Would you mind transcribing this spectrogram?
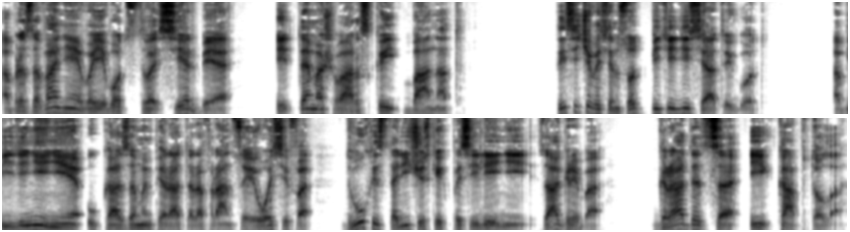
Образование воеводства Сербия и Темашварский банат. 1850 год. Объединение указом императора Франца Иосифа двух исторических поселений Загреба, Градеца и Каптола.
